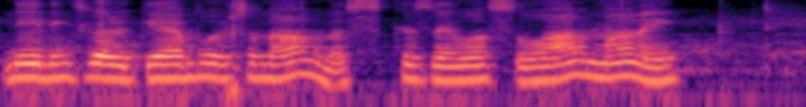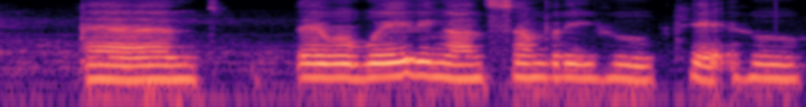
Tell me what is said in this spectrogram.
needing to go to Gamblers Anonymous because they lost a lot of money. And they were waiting on somebody who who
